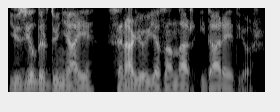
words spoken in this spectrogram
Yüzyıldır dünyayı, senaryoyu yazanlar idare ediyor.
